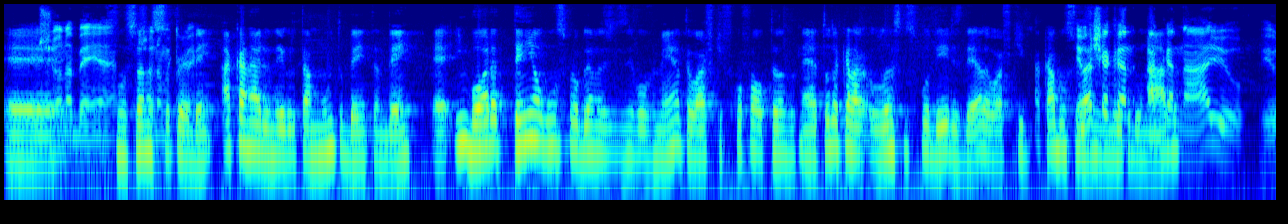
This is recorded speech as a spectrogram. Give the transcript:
É, funciona bem, é. Funciona, funciona super bem. bem. A Canário Negro tá muito bem também. É, embora tenha alguns problemas de desenvolvimento, eu acho que ficou faltando né, todo aquela, o lance dos poderes dela. Eu acho que acabam surgindo eu acho que a, can, a Canário eu,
